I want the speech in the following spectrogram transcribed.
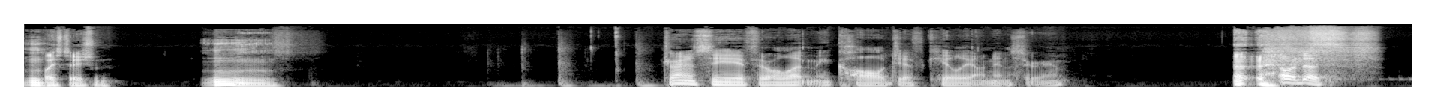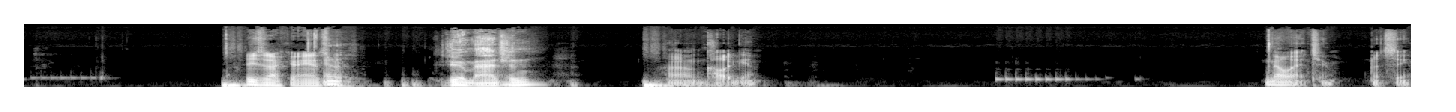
Hmm. PlayStation. Mm. trying to see if it'll let me call Geoff Keighley on Instagram. Oh, it does. He's not going to answer. Could you imagine? I don't call again. No answer. Let's see.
